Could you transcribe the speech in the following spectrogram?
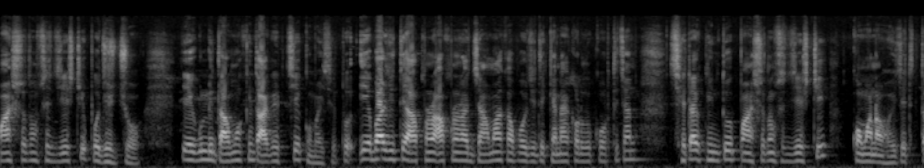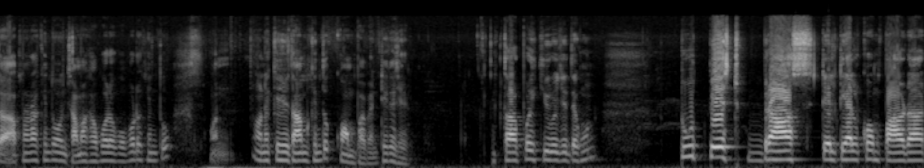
পাঁচ শতাংশ জিএসটি প্রযোজ্য। এগুলির দামও কিন্তু আগের চেয়ে কমেছে। তো এবার যদি আপনারা আপনারা জামা কাপড় যদি কেনাকাটা করতে চান, সেটাও কিন্তু পাঁচ শতাংশ জিএসটি কমানো হয়েছে। তা আপনারা কিন্তু জামা কাপড়ের ওপরও কিন্তু অনেক কিছু দাম কিন্তু কম পাবেন, ঠিক আছে? তারপরে কী রয়েছে দেখুন? টুথপেস্ট ব্রাশ তেল ট্যালকম পাউডার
